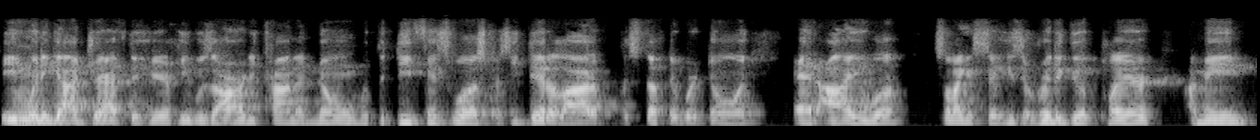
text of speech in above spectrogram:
even when he got drafted here, he was already kind of known what the defense was because he did a lot of the stuff that we're doing at Iowa. So, like I said, he's a really good player. I mean,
